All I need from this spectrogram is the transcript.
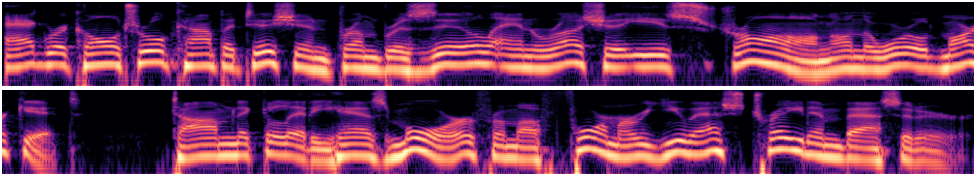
Agricultural competition from Brazil and Russia is strong on the world market. Tom Nicoletti has more from a former U.S. trade ambassador.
